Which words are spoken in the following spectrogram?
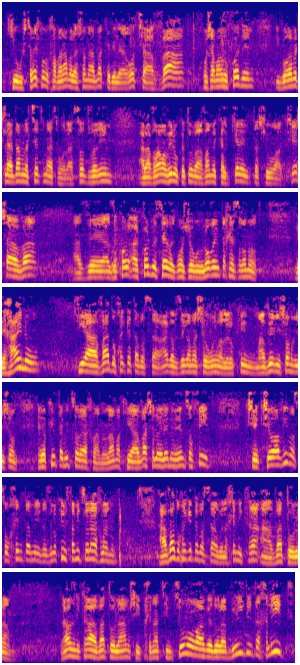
כי הוא משתמש פה בכוונה בלשון אהבה כדי להראות שאהבה, כמו שאמרנו קודם, היא גורמת לאדם לצאת מעצמו, לעשות דברים. על אברהם אבינו כתוב אהבה מקלקלת את השורה. כשיש אהבה, אז, אה, אז הכל, הכל בסדר, כמו שאומרים, לא רואים את החסרונות. והיינו, כי האהבה דוחקת את הבשר. אגב, זה גם מה שאומרים על אלוקים, מעביר ראשון ראשון. אלוקים תמיד סולח לנו. למה? כי האהבה שלו אלינו היא אינסופית. כש, כשאוהבים אז סולחים תמיד, אז אלוקים תמיד סולח לנו. אהבה דוחקת את הבשר, ולכן נקרא אהבת עולם. למה זה נקרא אהבת עולם, שהיא מבחינת צמצום הוראה גדולה בלתי תכלית?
